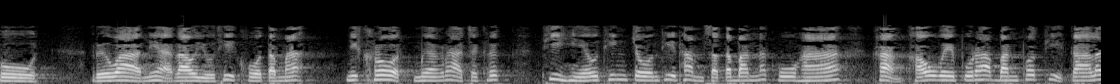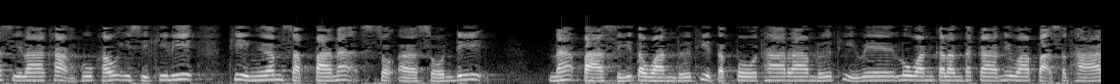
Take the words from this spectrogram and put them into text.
กูดหรือว่าเนี่ยเราอยู่ที่โคตมะนิโครธเมืองราชครึก ที่เหวทิ้งโจรที่ถ้ำสัตบัญนคูหา ข้างเขาเวปุระบันพศที่กาลศิลาข้างภูเขาอิสิคิลิที่เงื้อมสัปปานะโสนดีณป่าสีตะวันหรือที่ตะโปธาราม หรือที่เวลุวันกลันตการนิวาปะสถาน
